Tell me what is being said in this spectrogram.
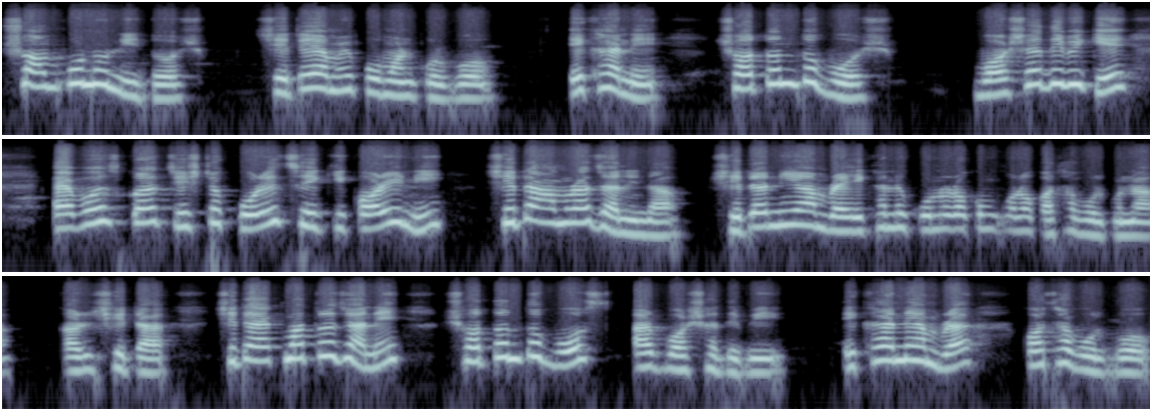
সম্পূর্ণ নির্দোষ, সেটাই আমি প্রমাণ করব। এখানে স্বতন্ত্র বোস, বর্ষা দেবীকে অ্যাভয়েড করার চেষ্টা করেছে কি করেনি, সেটা আমরা জানি না। সেটা নিয়ে আমরা এখানে কোনো রকম কোনো কথা বলব না, কারণ সেটা সেটা একমাত্র জানে স্বতন্ত্র বোস আর বর্ষা দেবী। এখানে আমরা কথা বলব,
